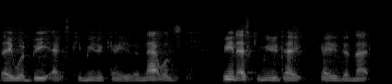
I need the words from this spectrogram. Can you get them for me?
they would be excommunicated. And that was being excommunicated in that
